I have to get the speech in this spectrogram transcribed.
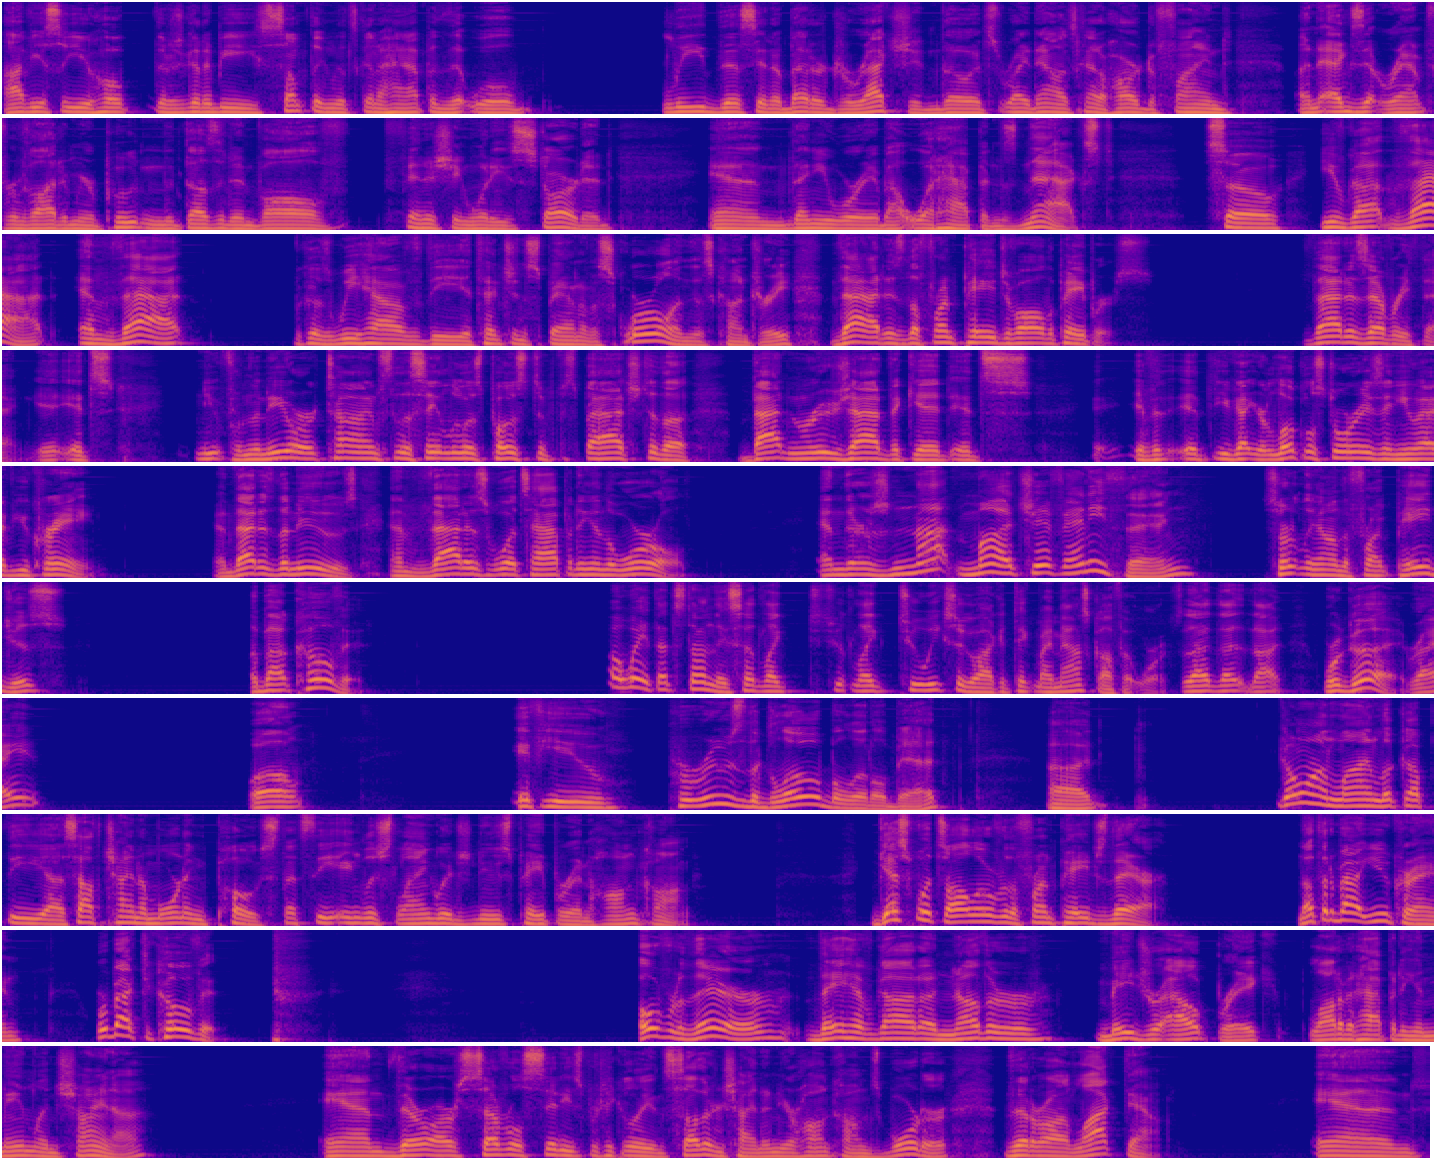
Obviously, you hope there's going to be something that's going to happen that will lead this in a better direction. Though it's right now, it's kind of hard to find an exit ramp for Vladimir Putin that doesn't involve finishing what he's started. And then you worry about what happens next. So you've got that, and that, because we have the attention span of a squirrel in this country, that is the front page of all the papers. That is everything. It's from the New York Times to the St. Louis Post Dispatch to the Baton Rouge Advocate. It's if it, it, you got your local stories and you have Ukraine. And that is the news. And that is what's happening in the world. And there's not much, if anything, certainly on the front pages, about COVID. Oh wait, that's done. They said like two, like two weeks ago I could take my mask off at work, so that, that, that we're good, right? Well, if you peruse the globe a little bit, uh, go online, look up the uh, South China Morning Post. That's the English language newspaper in Hong Kong. Guess what's all over the front page there? Nothing about Ukraine. We're back to COVID. over there, they have got another major outbreak, a lot of it happening in mainland China. And there are several cities, particularly in southern China near Hong Kong's border, that are on lockdown. And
